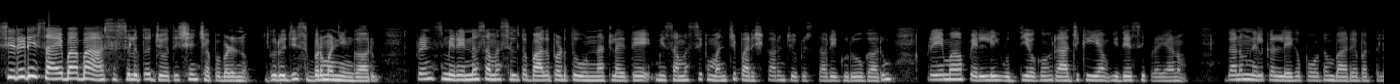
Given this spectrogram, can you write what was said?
షిరిడి సాయిబాబా ఆశీస్సులతో జ్యోతిష్యం చెప్పబడను. గురూజీ సుబ్రహ్మణ్యం గారు. ఫ్రెండ్స్ మీరు ఎన్నో సమస్యలతో బాధపడుతూ ఉన్నట్లయితే మీ సమస్యకు మంచి పరిష్కారం చూపిస్తారు ఈ గురువు గారు. ప్రేమ పెళ్ళి ఉద్యోగం రాజకీయం విదేశీ ప్రయాణం. ధనం నిలకడ లేకపోవడం భార్యాభర్తల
